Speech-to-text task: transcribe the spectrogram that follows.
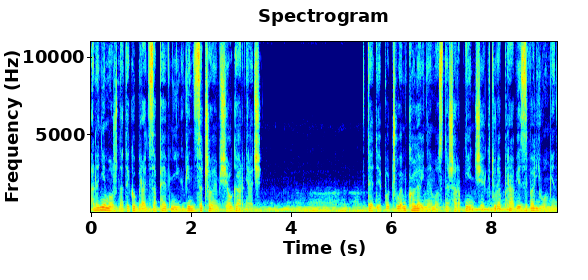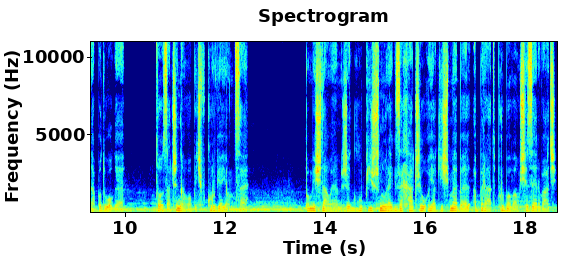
ale nie można tego brać za pewnik, więc zacząłem się ogarniać. Wtedy poczułem kolejne mocne szarpnięcie, które prawie zwaliło mnie na podłogę. To zaczynało być wkurwiające. Pomyślałem, że głupi sznurek zahaczył o jakiś mebel, a brat próbował się zerwać.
